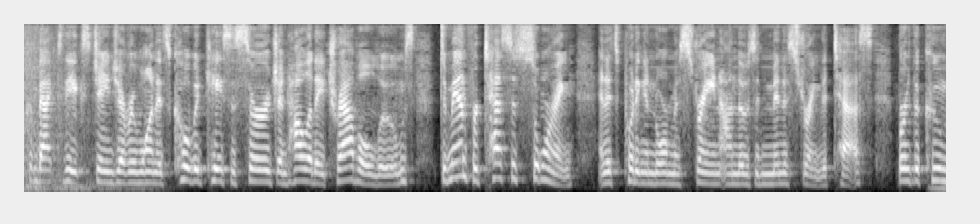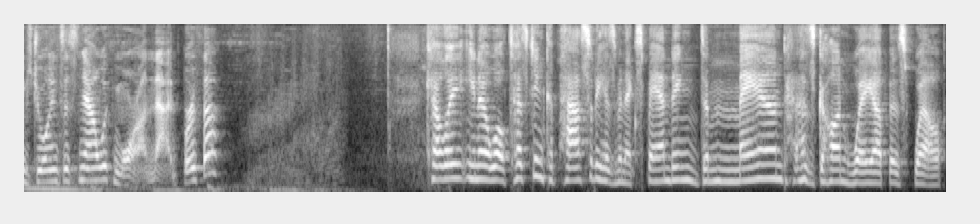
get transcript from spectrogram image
Welcome back to the exchange, everyone. As COVID cases surge and holiday travel looms, demand for tests is soaring, and it's putting enormous strain on those administering the tests. Bertha Coombs joins us now with more on that. Bertha? Kelly, you know, while testing capacity has been expanding, demand has gone way up as well.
